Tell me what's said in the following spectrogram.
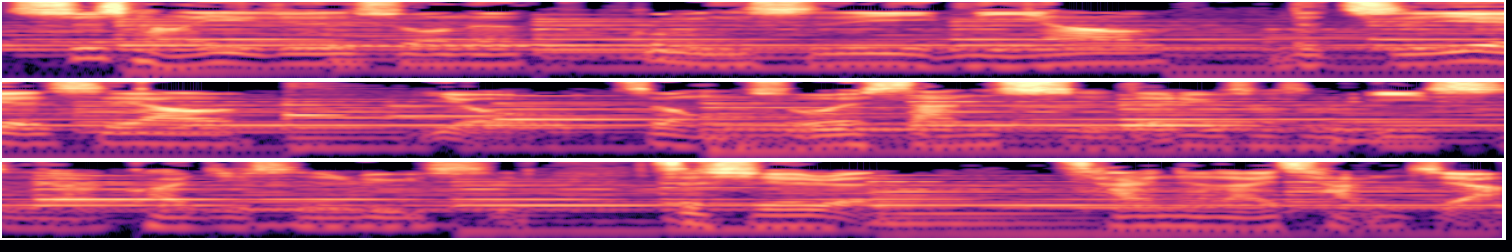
师场的意思就是说呢，顾名思义，你要你的职业是要有这种所谓三师的，例如说什么医师啊、会计师、律师这些人才能来参加。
